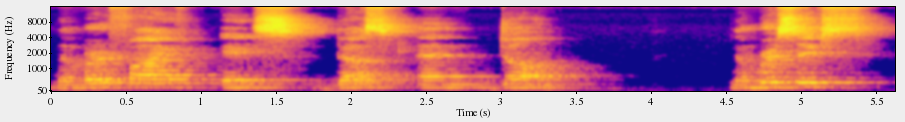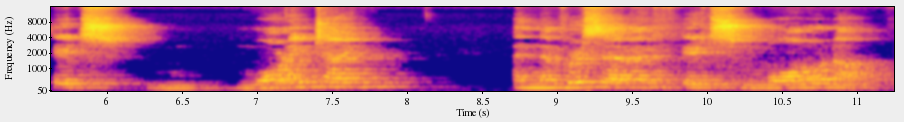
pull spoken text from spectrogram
Number five, it's dusk and dawn. Number six, it's morning time. And number seven, it's tomorrow now.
